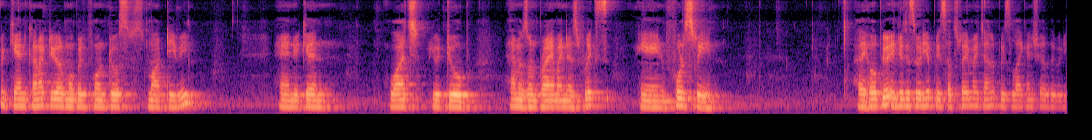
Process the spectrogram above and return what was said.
you can connect your mobile phone to smart TV and you can watch YouTube, Amazon Prime and Netflix in full screen. I hope you enjoy this video. Please subscribe my channel. Please like and share the video.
